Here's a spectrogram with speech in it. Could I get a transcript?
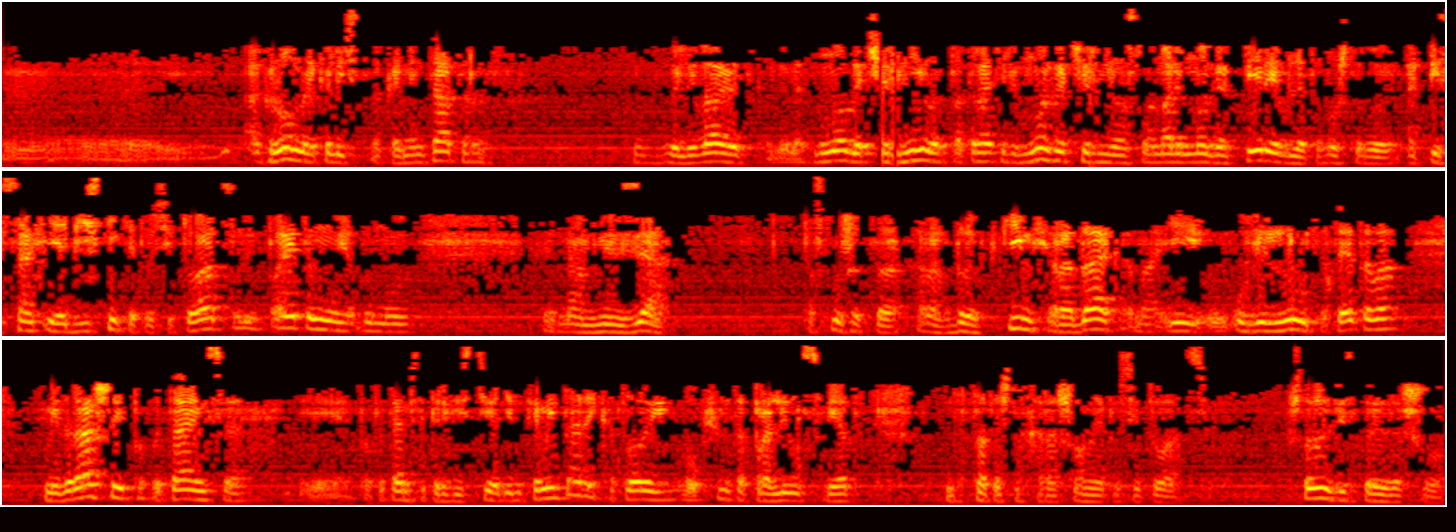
э, огромное количество комментаторов выливают, много чернила, потратили много чернила, сломали много перьев для того, чтобы описать и объяснить эту ситуацию. Поэтому, я думаю, нам нельзя послушаться Равдой Кимхи, Радакана и увильнуть от этого Мидраши, попытаемся, э, попытаемся перевести один комментарий, который, в общем-то, пролил свет достаточно хорошо на эту ситуацию. Что же здесь произошло?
